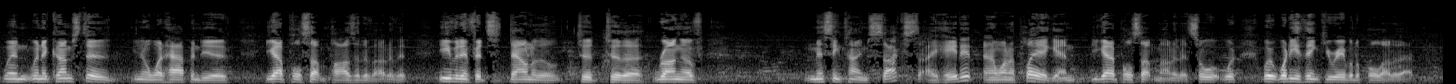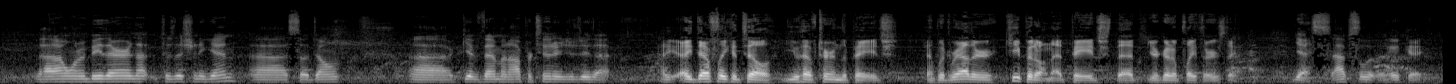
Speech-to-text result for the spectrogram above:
When when it comes to you know what happened to you, you got to pull something positive out of it, even if it's down to the to, to the rung of missing time sucks. I hate it, and I want to play again. You got to pull something out of it. So what, what, what do you think you were able to pull out of that? That I want to be there in that position again. Uh, so don't uh, give them an opportunity to do that. I, I definitely can tell you have turned the page and would rather keep it on that page that you're going to play Thursday. Yes, absolutely. Okay.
